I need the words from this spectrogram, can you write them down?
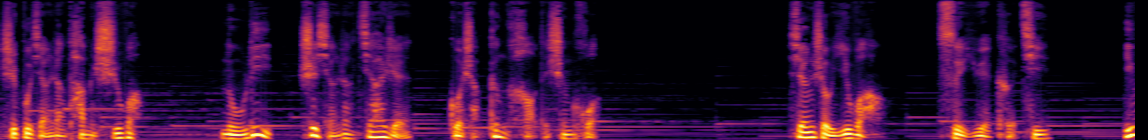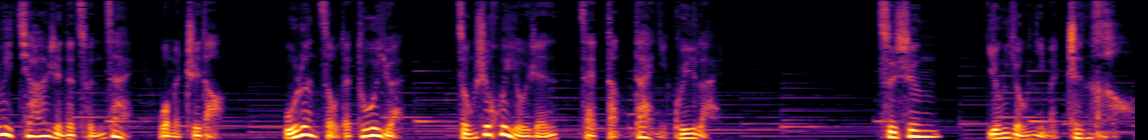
是不想让他们失望，努力是想让家人过上更好的生活。相守以往，岁月可期。因为家人的存在，我们知道，无论走得多远，总是会有人在等待你归来。此生，拥有你们真好。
